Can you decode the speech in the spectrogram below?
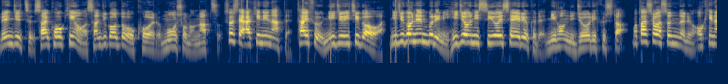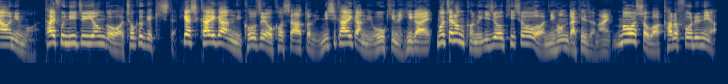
連日最高気温は35度を超える猛暑の夏。そして秋になって台風21号は25年ぶりに非常に強い勢力で日本に上陸した。私は住んでいる沖縄にも台風24号は直撃して東海岸に洪水を起こした後に西海岸に大きな被害。もちろんこの異常気象は日本だけじゃない。猛暑はカリフォルニア、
